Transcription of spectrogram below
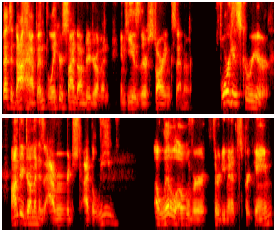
That did not happen. The Lakers signed Andre Drummond, and he is their starting center. For his career, Andre Drummond has averaged, I believe, a little over 30 minutes per game.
